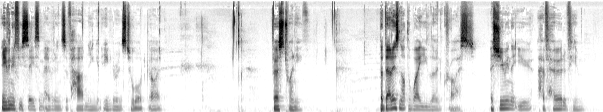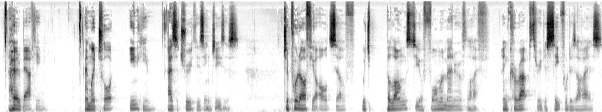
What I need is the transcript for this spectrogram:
even if you see some evidence of hardening and ignorance toward God. Verse 20 But that is not the way you learn Christ, assuming that you have heard of him, heard about him, and were taught in him as the truth is in Jesus, to put off your old self, which belongs to your former manner of life and corrupt through deceitful desires,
